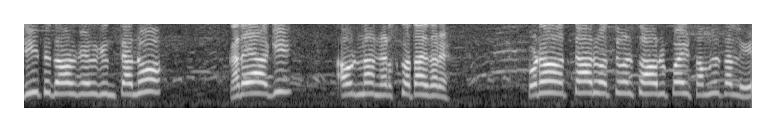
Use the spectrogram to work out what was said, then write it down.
ಜೀತದವರಿಗಿಂತನೂ ಕರೆಯಾಗಿ ಅವ್ರನ್ನ ನಡೆಸ್ಕೋತಾ ಇದ್ದಾರೆ. ಕೊಡೋ ಹತ್ತಾರು ಹತ್ತುವರೆ ಸಾವಿರ ರೂಪಾಯಿ ಸಂಬಳದಲ್ಲಿ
